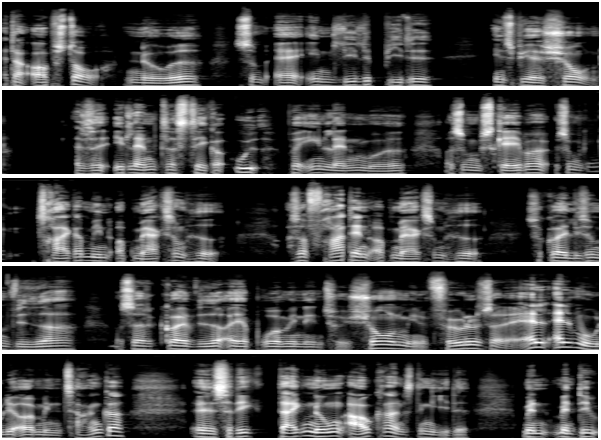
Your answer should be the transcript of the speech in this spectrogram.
at der opstår noget, som er en lille bitte inspiration, altså et eller andet, der stikker ud på en eller anden måde, og som skaber, som trækker min opmærksomhed. Og så fra den opmærksomhed, så går jeg ligesom videre, og så går jeg videre, og jeg bruger min intuition, mine følelser, alt, alt muligt, og mine tanker, øh, så det, der er ikke nogen afgrænsning i det. Men, men det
